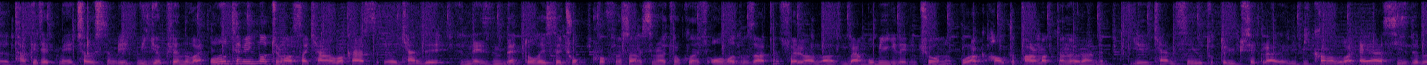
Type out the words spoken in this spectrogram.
e, taklit etmeye çalıştığım bir video planı var. Onun temelini atıyorum aslında kendime bakar, e, kendi nezdimde. Dolayısıyla çok profesyonel bir simülatör kullanıcısı olmadığını zaten söylemem lazım. Ben bu bilgilerin çoğunu Burak altı parmaktan öğrendim. E, kendisinin YouTube'da yükseklerde bir kanalı var. Eğer siz de böyle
